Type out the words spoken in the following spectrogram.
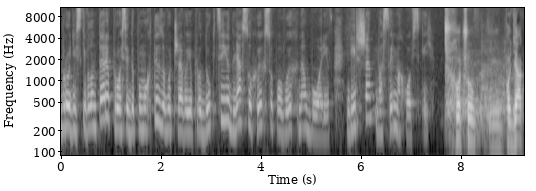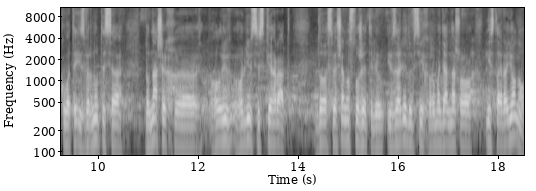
Бродівські волонтери просять допомогти з овочевою продукцією для сухих супових наборів. Більше Василь Маховський. Хочу подякувати і звернутися до наших е, голів, голів сільських рад, до священнослужителів і взагалі до всіх громадян нашого міста і району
